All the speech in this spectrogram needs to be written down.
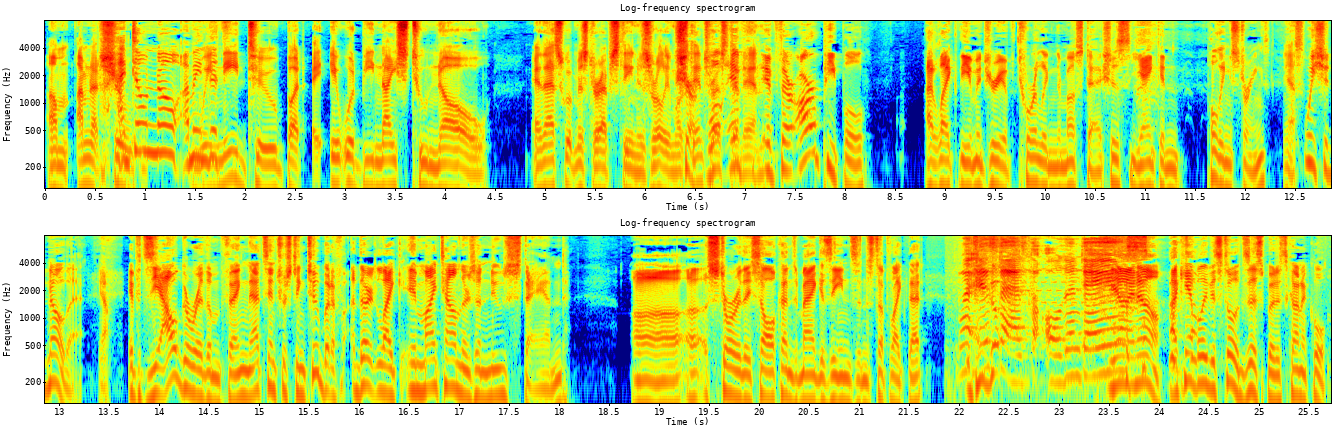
Um, I'm not sure. I don't know. I mean, we need to, but it would be nice to know. And that's what Mr. Epstein is really most sure. interested well, if, in. If there are people, I like the imagery of twirling their mustaches, yanking pulling strings. Yes. We should know that. Yeah. If it's the algorithm thing, that's interesting too. But if they're like in my town, there's a newsstand, uh, a store they sell all kinds of magazines and stuff like that. What is go, this? The olden days? Yeah, I know. I can't believe it still exists, but it's kind of cool.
